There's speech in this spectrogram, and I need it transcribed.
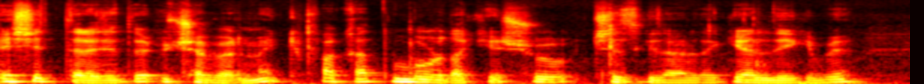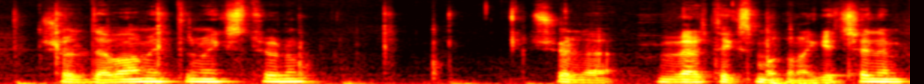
Eşit derecede 3'e bölmek. Fakat buradaki şu çizgilerde geldiği gibi şöyle devam ettirmek istiyorum. Şöyle vertex moduna geçelim.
